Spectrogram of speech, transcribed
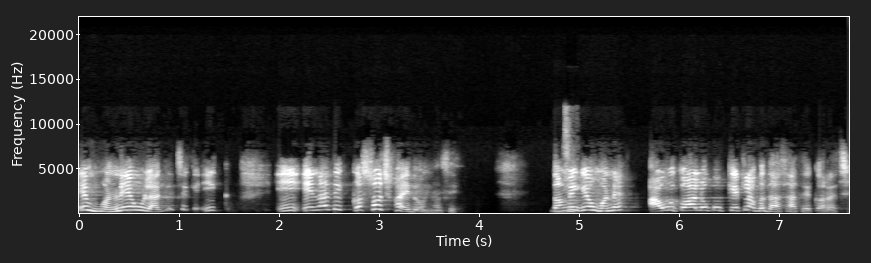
એ મને એવું લાગે છે કે એક ઈ એનાથી કશો જ ફાયદો નથી. તમે. કહો મને આવું તો આ લોકો કેટલા બધા સાથે કરે છે?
